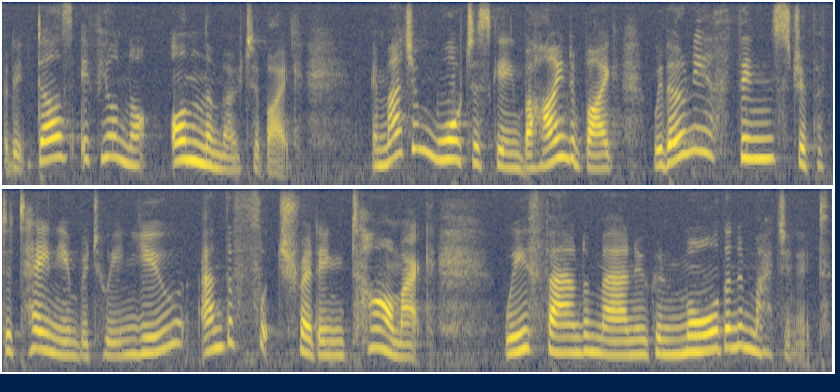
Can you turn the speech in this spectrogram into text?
but it does if you're not on the motorbike. Imagine water skiing behind a bike with only a thin strip of titanium between you and the foot-shredding tarmac. We've found a man who can more than imagine it.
